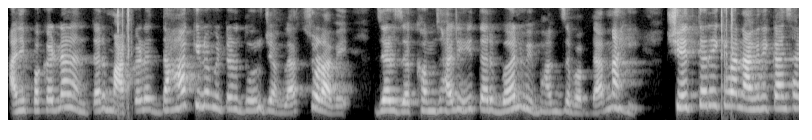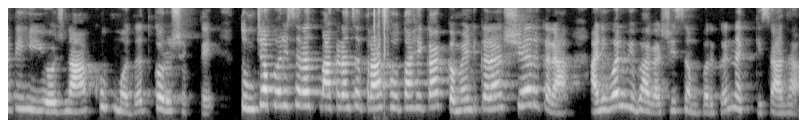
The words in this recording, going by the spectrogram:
आणि पकडल्यानंतर माकड दहा किलोमीटर दूर जंगलात सोडावे. जर जखम झाली तर वन विभाग जबाबदार नाही. शेतकरी किंवा नागरिकांसाठी ही योजना खूप मदत करू शकते. तुमच्या परिसरात माकडांचा त्रास होत आहे का? कमेंट करा शेअर करा आणि वन विभागाशी संपर्क नक्की साधा.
